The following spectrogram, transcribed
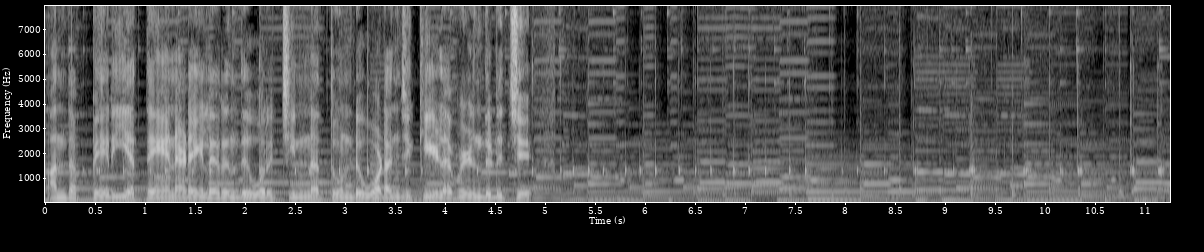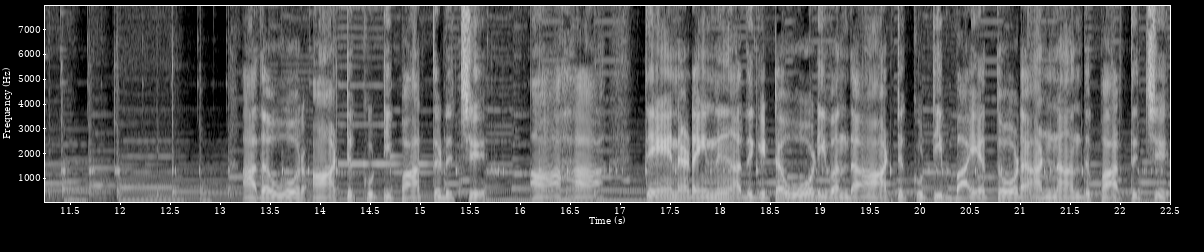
அந்த பெரிய தேனடையிலிருந்து ஒரு சின்ன துண்டு உடைஞ்சு கீழே விழுந்துடுச்சு. அத ஓர் ஆட்டுக்குட்டி பார்த்துடுச்சு. ஆஹா தேனடைன்னு அதுகிட்ட ஓடி வந்த ஆட்டுக்குட்டி பயத்தோட அண்ணாந்து பார்த்துச்சு.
